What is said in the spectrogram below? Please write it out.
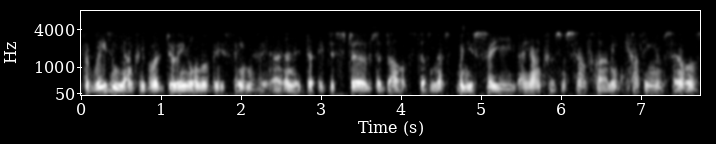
The reason young people are doing all of these things, uh, and it, it disturbs adults, doesn't it? When you see a young person self-harming, cutting themselves,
